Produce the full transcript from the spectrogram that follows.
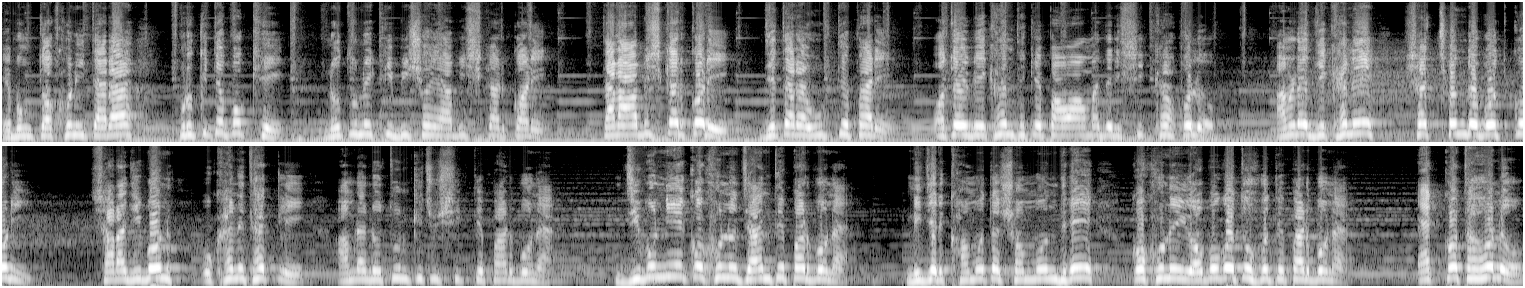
এবং তখনই তারা প্রকৃতপক্ষে নতুন একটি বিষয় আবিষ্কার করে। তারা আবিষ্কার করে যে তারা উঠতে পারে। অতএব এখান থেকে পাওয়া আমাদের শিক্ষা হলো, আমরা যেখানে স্বাচ্ছন্দ্য বোধ করি, সারা জীবন ওখানে থাকলে আমরা নতুন কিছু শিখতে পারব না। জীবন নিয়ে কখনো জানতে পারব না। নিজের ক্ষমতা সম্বন্ধে কখনোই অবগত হতে পারব না। এক কথা হলো,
